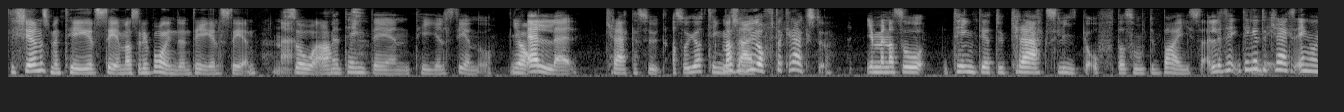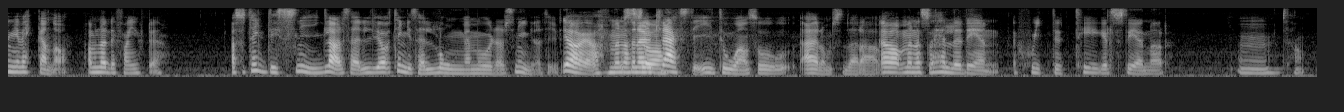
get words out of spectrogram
det kändes som en tegelsten men alltså det var inte en tegelsten. Nej, Så att, Men tänk dig en tegelsten då. ja. Eller kräkas ut. Alltså jag tänker Men alltså så här, hur ofta kräks du? Ja men alltså tänk dig att du kräks lika ofta som att du bajsar. Eller tänk, tänk att du kräks en gång i veckan då. Ja men då hade fan gjort det. Alltså tänk dig sniglar, så här, jag tänker så här långa mördarsniglar typ. Ja ja men och så alltså. när du kräks i toan så är de sådär. Ja men alltså hellre det än skit ut tegelstenar. Mm, sant.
